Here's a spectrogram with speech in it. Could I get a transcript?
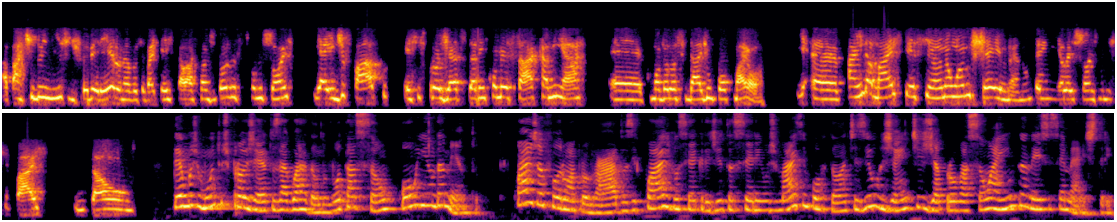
a partir do início de fevereiro né, você vai ter a instalação de todas essas comissões e aí, de fato, esses projetos devem começar a caminhar é, com uma velocidade um pouco maior. E, é, ainda mais que esse ano é um ano cheio, né? não tem eleições municipais, então temos muitos projetos aguardando votação ou em andamento. Quais já foram aprovados e quais você acredita serem os mais importantes e urgentes de aprovação ainda nesse semestre?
